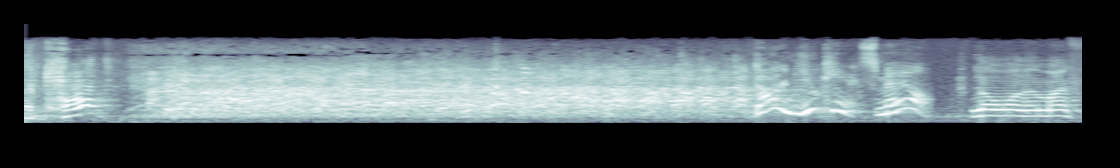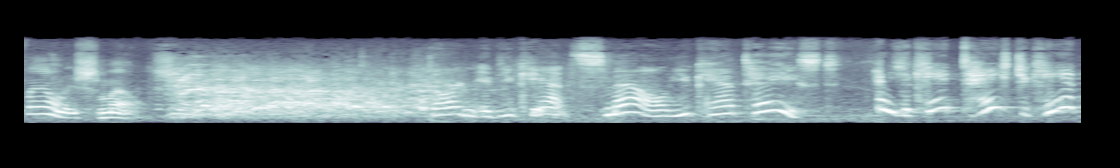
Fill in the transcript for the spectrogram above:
a cat. Darden, you can't smell. No one in my family smells. Darden, if you can't smell, you can't taste. And if you can't taste, you can't.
